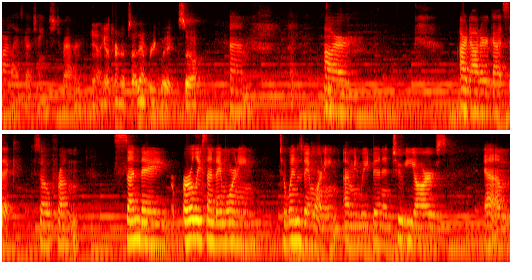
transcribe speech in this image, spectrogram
our lives got changed forever. Yeah, they got turned upside down pretty quick. So, um, our our daughter got sick. So from Sunday, early Sunday morning to Wednesday morning, I mean, we'd been in two ERs, um,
